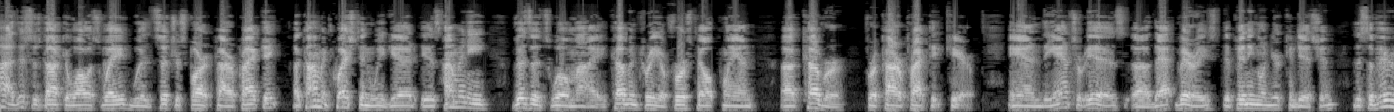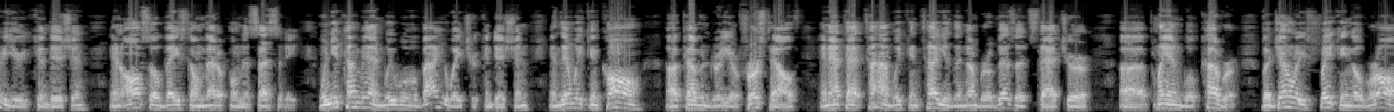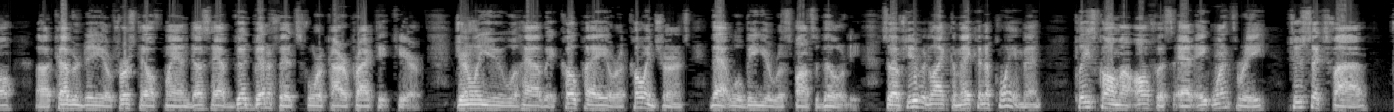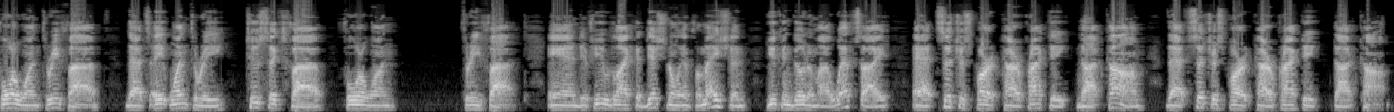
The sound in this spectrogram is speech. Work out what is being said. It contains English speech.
Hi, this is Dr. Wallace Wade with Citrus Park Chiropractic. A common question we get is how many visits will my Coventry or First Health plan uh, cover for chiropractic care? And the answer is uh, that varies depending on your condition, the severity of your condition, and also based on medical necessity. When you come in, we will evaluate your condition, and then we can call uh, Coventry or First Health and at that time, we can tell you the number of visits that your uh, plan will cover. But generally speaking, overall, uh, Coventry or First Health Plan does have good benefits for chiropractic care. Generally, you will have a copay or a coinsurance that will be your responsibility. So if you would like to make an appointment, please call my office at 813-265-4135. That's 813-265-4135. 35. And if you would like additional information, you can go to my website at citrusparkchiropractic.com. That's citrusparkchiropractic.com.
